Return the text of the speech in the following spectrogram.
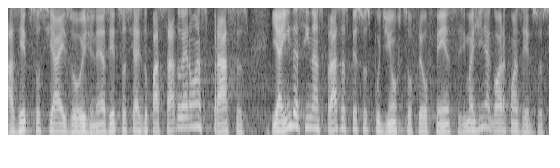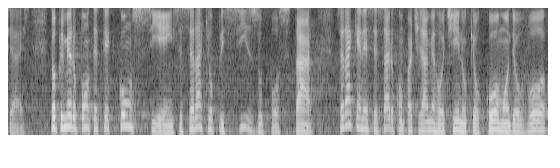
as redes sociais hoje, né? As redes sociais do passado eram as praças. E ainda assim, nas praças, as pessoas podiam sofrer ofensas. Imagine agora com as redes sociais. Então, o primeiro ponto é ter consciência. Será que eu preciso postar? Será que é necessário compartilhar minha rotina, o que eu como, onde eu vou,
